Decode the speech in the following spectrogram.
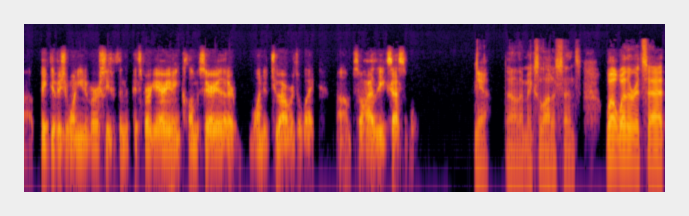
uh, big Division One universities within the Pittsburgh area and Columbus area that are one to two hours away, um, so highly accessible. Yeah, no, that makes a lot of sense. Well, whether it's at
